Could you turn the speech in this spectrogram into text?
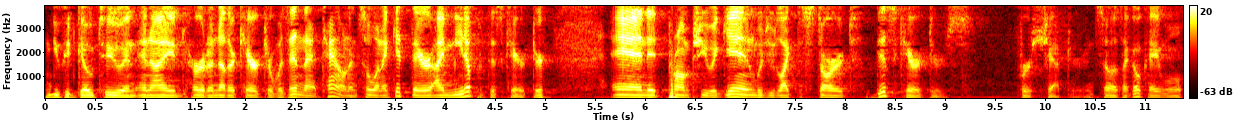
you could go to, and, and I had heard another character was in that town. And so when I get there, I meet up with this character and it prompts you again, would you like to start this character's first chapter? And so I was like, okay, well,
